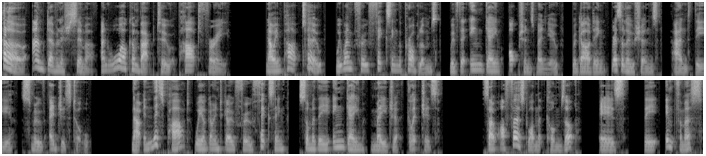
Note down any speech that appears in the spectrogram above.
Hello, I'm Devilish Simmer and welcome back to part 3. Now in part 2 we went through fixing the problems with the in-game options menu regarding resolutions and the smooth edges tool. Now in this part we are going to go through fixing some of the in-game major glitches. So our first one that comes up is the infamous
